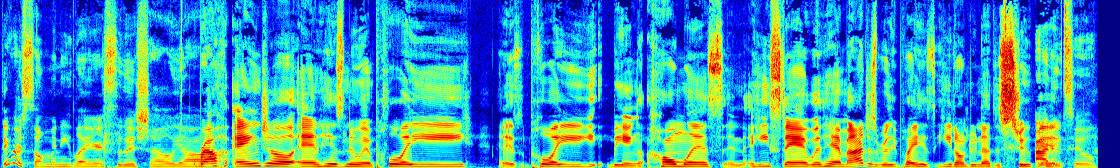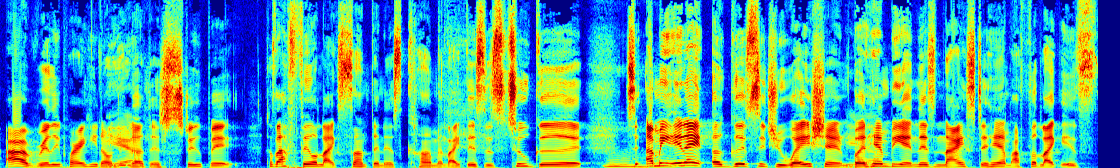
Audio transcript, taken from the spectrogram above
there are so many layers to this show, y'all. Ralph Angel and his new employee and his employee being homeless and he staying with him and I just really pray his he don't do nothing stupid. I do too. I really pray he don't Yeah. do nothing stupid because I feel like something is coming. Like this is too good. to- I mean, it ain't a good situation, but Mm. Him being this nice to him, I feel like it's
